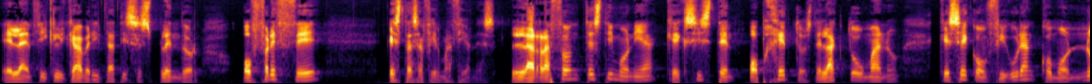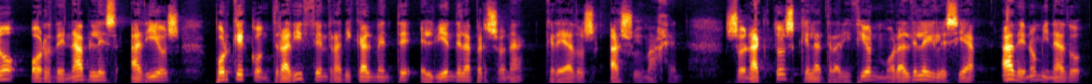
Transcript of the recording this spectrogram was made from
en la encíclica Veritatis Splendor, ofrece estas afirmaciones. La razón testimonia que existen objetos del acto humano que se configuran como no ordenables a Dios porque contradicen radicalmente el bien de la persona creados a su imagen. Son actos que la tradición moral de la Iglesia ha denominado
